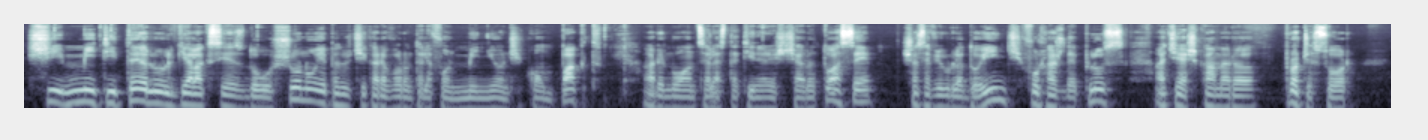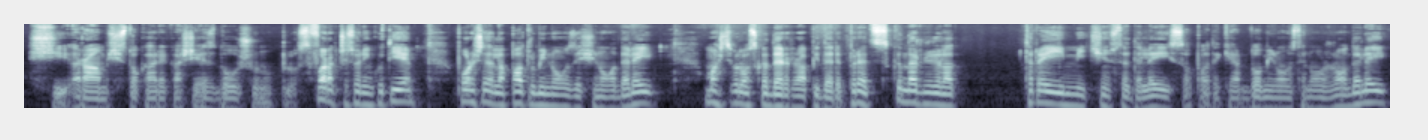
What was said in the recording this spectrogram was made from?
Și mititelul Galaxy S21 e pentru cei care vor un telefon minion și compact, are nuanțele astea tinere și arătoase, 6,2 inch, Full HD+, aceeași cameră, procesor și RAM și stocare ca și S21 Plus. Fără accesorii în cutie, pornește de la 4099 de lei, mă aștept la o scădere rapidă de preț, când ajunge la 3500 de lei sau poate chiar 2999 de lei,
